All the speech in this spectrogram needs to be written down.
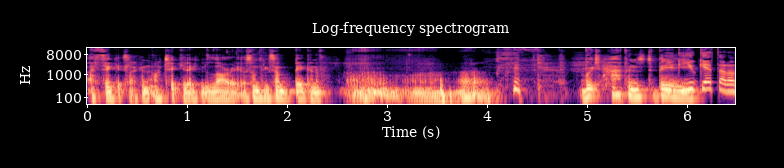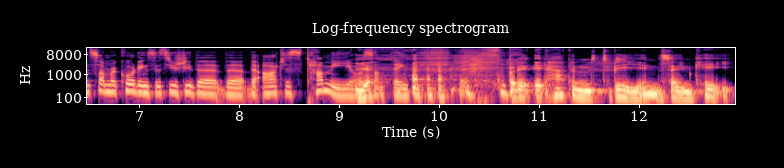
I think it's like an articulating lorry or something, some big kind of, which happens to be. You, you, get that on some recordings. It's usually the the, the artist's tummy or yeah. something. but it, it happened to be in the same key,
